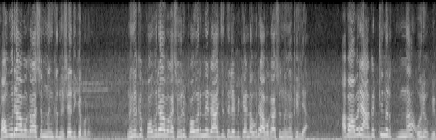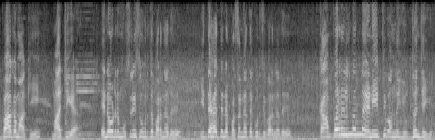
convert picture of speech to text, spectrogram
പൗരാവകാശം നിങ്ങൾക്ക് നിഷേധിക്കപ്പെടും. നിങ്ങൾക്ക് പൗരാവകാശം ഒരു പൗരന് രാജ്യത്ത് ലഭിക്കേണ്ട ഒരു അവകാശം നിങ്ങൾക്കില്ല. അപ്പോൾ അവരെ അകറ്റി നിർത്തുന്ന ഒരു വിഭാഗമാക്കി മാറ്റുകയാണ്. എന്നോടൊരു മുസ്ലിം സുഹൃത്ത് പറഞ്ഞത് ഇദ്ദേഹത്തിന്റെ പ്രസംഗത്തെക്കുറിച്ച് പറഞ്ഞത് കബറിൽ നിന്ന് എണീറ്റ് വന്ന് യുദ്ധം ചെയ്യും.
